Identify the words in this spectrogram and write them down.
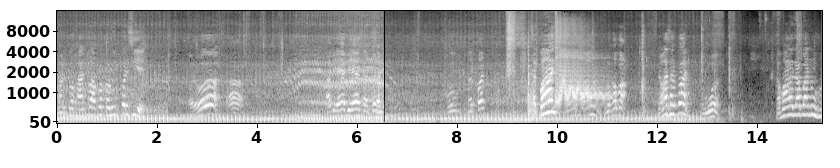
ઘર તો આપણે કરવું જ પડશે. હરો હા. બે બે સરપંચ. સરપંચ? સરપંચ? લખાબા. નવા સરપંચ. ઓ તમારા જ આવવાનું હ.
